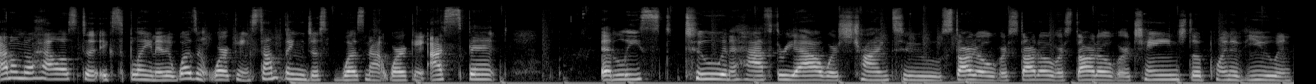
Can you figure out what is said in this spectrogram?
I don't know how else to explain it. It wasn't working. Something just was not working. I spent at least two and a half, three hours trying to start over, start over, start over, change the point of view and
